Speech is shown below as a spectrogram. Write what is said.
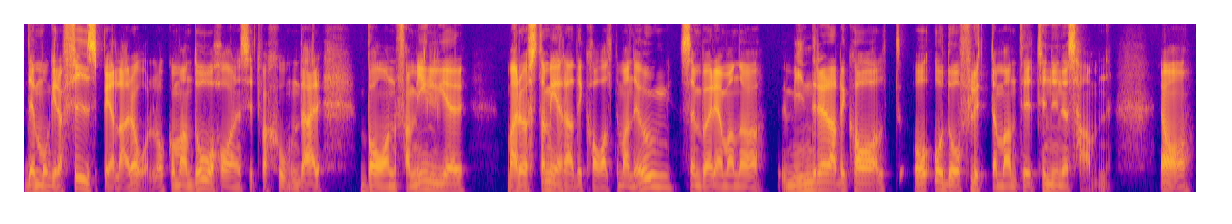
Demografi spelar roll och om man då har en situation där barnfamiljer man röstar mer radikalt när man är ung, sen börjar man mindre radikalt och, och då flyttar man till, till Nynäshamn. Ja,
